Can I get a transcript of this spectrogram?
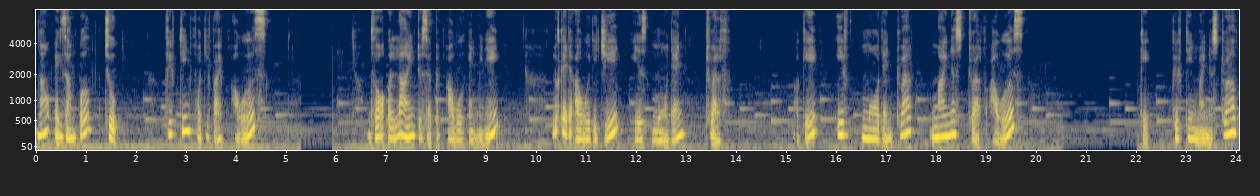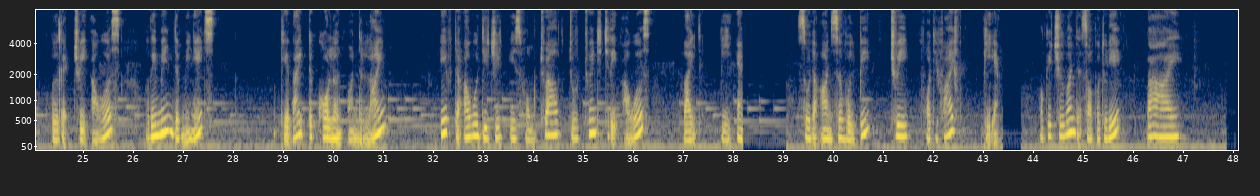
Now example 2. 1545 hours. Draw a line to separate hour and minute. Look at the hour digit. It is more than 12. Okay, if more than 12 minus 12 hours. Okay, 15 minus 12 will get 3 hours. Remain the minutes Okay, write the colon on the line. If the hour digit is from 12 to 23 hours, write PM. So the answer will be 3.45 p.m. Okay children, that's all for today. Bye.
